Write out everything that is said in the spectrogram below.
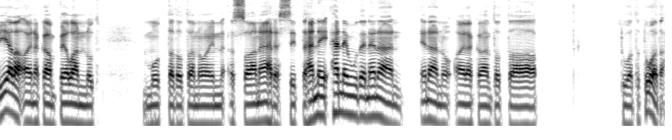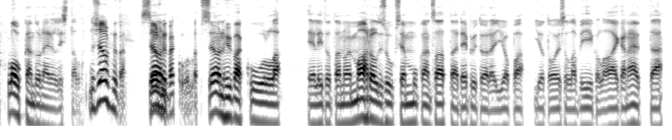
vielä ainakaan pelannut, mutta tota noin, saa nähdä sitten. Hän ei, hän ei muuten enää, enää ole ainakaan tota, tuota, tuota, loukkaantuneiden listalla. No se on hyvä. Se, Se on, on- hyvä kuulla. Se on hyvä kuulla. Eli tota, noin mahdollisuuksien mukaan saattaa debytoida jopa jo toisella viikolla aika näyttää.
